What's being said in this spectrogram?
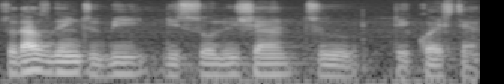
So that's going to be the solution to the question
